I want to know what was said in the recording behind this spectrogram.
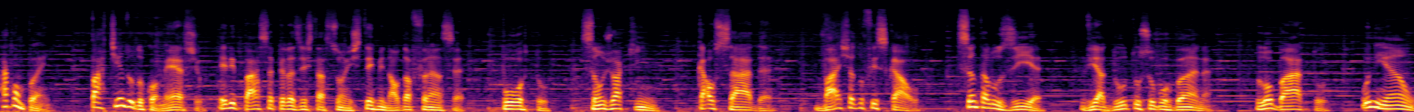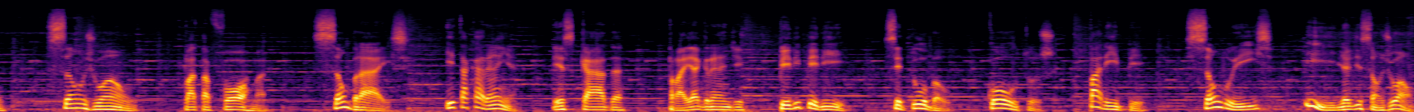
Acompanhe. Partindo do comércio, ele passa pelas estações Terminal da França, Porto, São Joaquim, Calçada, Baixa do Fiscal, Santa Luzia, Viaduto Suburbana, Lobato, União, São João, Plataforma, São Brás, Itacaranha, Escada, Praia Grande, Periperi, Setúbal, Coutos, Paripe, São Luís e Ilha de São João.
